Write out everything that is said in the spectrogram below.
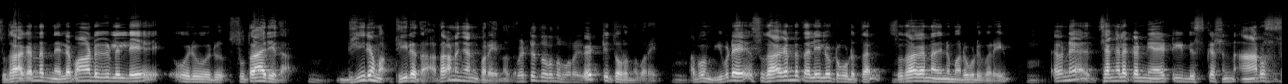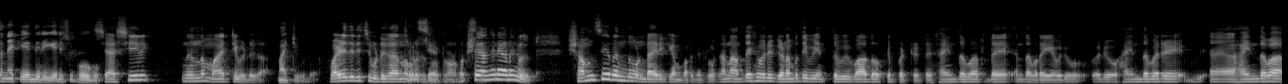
സുധാകരന്റെ നിലപാടുകളിലെ ഒരു ഒരു സുതാര്യത ധീര ധീരമ ധീരത അതാണ് ഞാൻ പറയുന്നത്. വെട്ടി തുറന്ന് പറയും. വെട്ടി തുറന്ന് പറയും. അപ്പം ഇവിടെ സുധാകരന്റെ തലയിലോട്ട് കൊടുത്താൽ സുധാകരൻ അതിന് മറുപടി പറയും. അവനെ ചങ്ങലക്കണ്ണിയായിട്ട് ഈ ഡിസ്കഷൻ ആർ എസ് എസിനെ കേന്ദ്രീകരിച്ച് പോകും. ശശിയിൽ നിന്ന് മാറ്റി വിടുക. മാറ്റിവിടുക വഴിതിരിച്ച് വിടുക എന്നുള്ള സൂത്രമാണ് പക്ഷേ അങ്ങനെയാണെങ്കിൽ ഷംസീർ എന്തുകൊണ്ടായിരിക്കാം പറഞ്ഞിട്ടുള്ളത്? കാരണം അദ്ദേഹം ഒരു ഗണപതി വിവാദമൊക്കെ പെട്ടിട്ട് ഹൈന്ദവരുടെ എന്താ പറയുക ഒരു ഒരു ഹൈന്ദവരെ ഹൈന്ദവ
